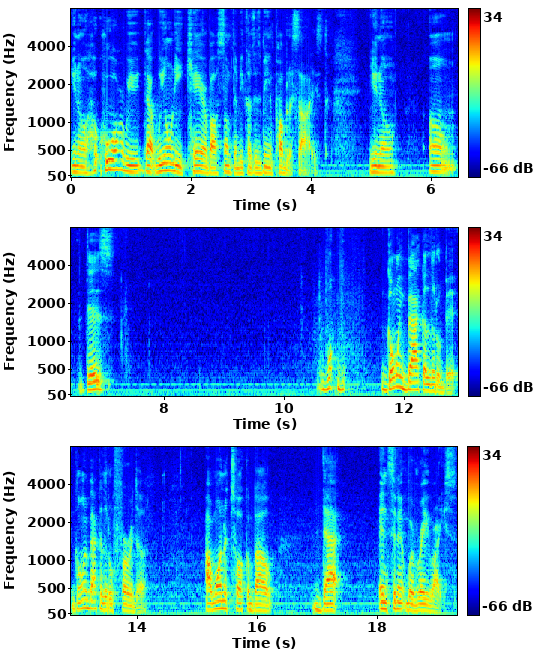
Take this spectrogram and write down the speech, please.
you know who, who are we that we only care about something because it's being publicized you know um there's what going back a little bit, going back a little further, I want to talk about that incident with Ray Rice.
